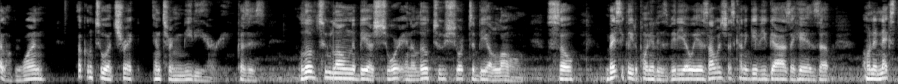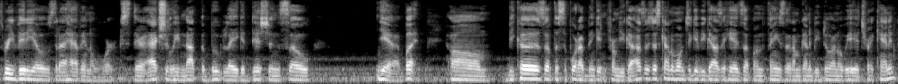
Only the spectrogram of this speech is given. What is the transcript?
Hello, everyone. Welcome to a Trek intermediary because it's a little too long to be a short and a little too short to be a long. So, basically, the point of this video is I was just kind of give you guys a heads up on the next three videos that I have in the works. They're actually not the bootleg edition, so yeah, but um, because of the support I've been getting from you guys, I just kind of wanted to give you guys a heads up on the things that I'm going to be doing over here at Trek Cannon.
